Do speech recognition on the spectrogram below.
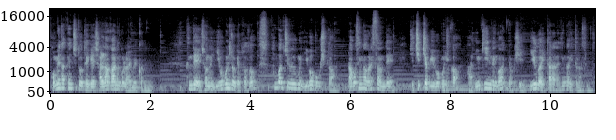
버뮤다 팬츠도 되게 잘 나가는 걸로 알고 있거든요. 근데 저는 입어본 적이 없어서 한 번쯤은 입어보고 싶다라고 생각을 했었는데 직접 입어보니까 아, 인기 있는 건 역시 이유가 있다라는 생각이 들었습니다.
